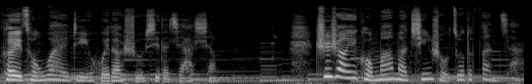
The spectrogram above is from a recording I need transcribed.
可以从外地回到熟悉的家乡，吃上一口妈妈亲手做的饭菜，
